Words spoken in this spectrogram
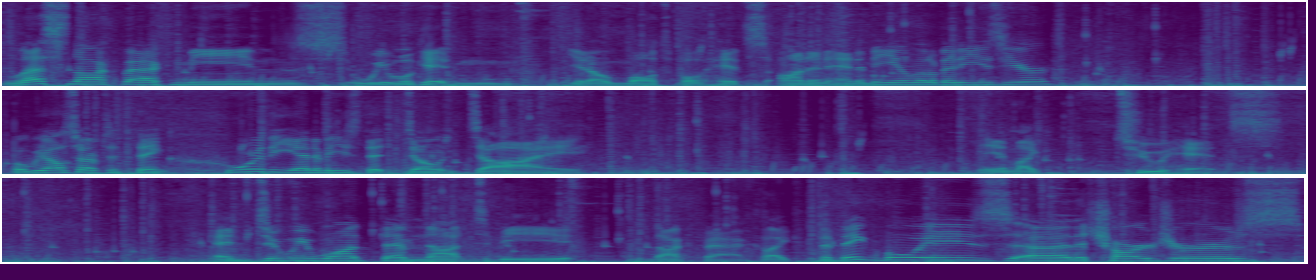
less knockback means we will get, you know, multiple hits on an enemy a little bit easier. But we also have to think, who are the enemies that don't die in like two hits? And do we want them not to be knocked back? Like the big boys, uh, the chargers,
